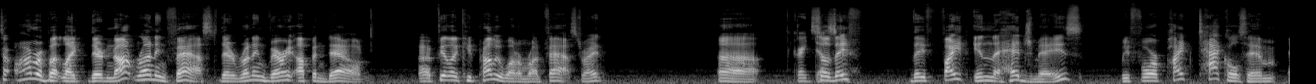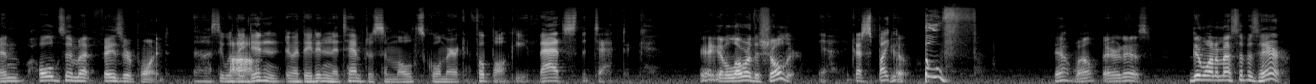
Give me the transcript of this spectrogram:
Their armor, but like they're not running fast. They're running very up and down. I feel like he'd probably want to run fast, right? Uh, Great. so they they fight in the hedge maze before Pike tackles him and holds him at phaser point. Uh, see what Ah. they didn't what they didn't attempt was some old school American football, Keith. That's the tactic. Yeah, you got to lower the shoulder. Yeah, you got to spike Yeah. him. Boof. Yeah, well, there it is. Didn't want to mess up his hair.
